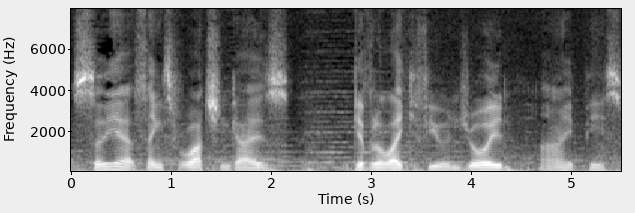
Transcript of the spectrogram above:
So yeah, thanks for watching guys. Give it a like if you enjoyed. Alright, peace.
